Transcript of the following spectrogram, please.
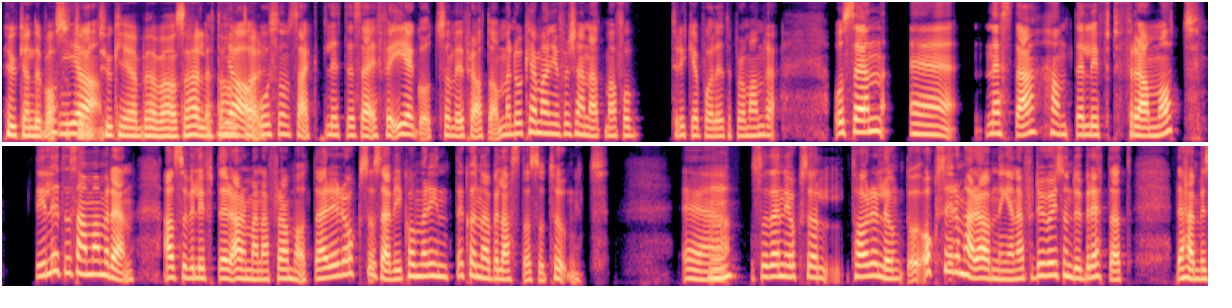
hur kan det vara så Ja. tungt? Hur kan jag behöva ha så här lätta hantlar? Ja, och som sagt, lite så här för egot som vi pratade om, men då kan man ju få känna att man får trycka på lite på de andra. Och sen eh, nästa, hantellyft framåt. Det är lite samma med den. Alltså vi lyfter armarna framåt. Där är det också så här, vi kommer inte kunna belasta så tungt. Eh, Mm. Så den är också, ta det lugnt. Och också i de här övningarna, för det var ju som du berättat, det här med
